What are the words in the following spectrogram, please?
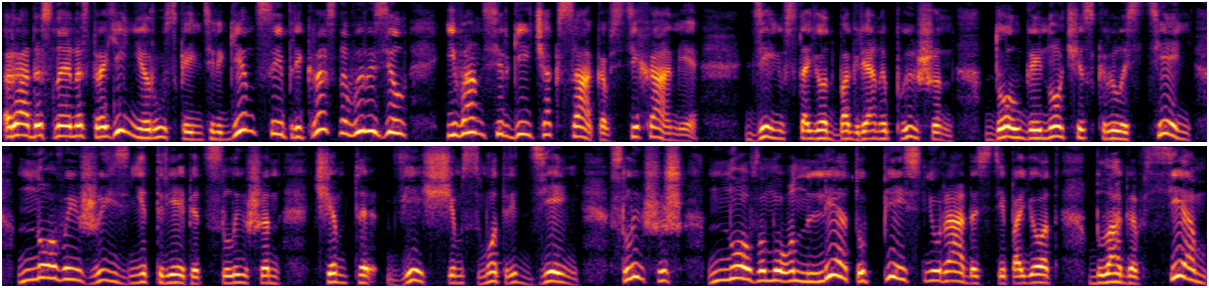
Радостное настроение русской интеллигенции прекрасно выразил Иван Сергеевич Аксаков стихами День встает багряно пышен, долгой ночи скрылась тень, новой жизни трепет слышен, чем-то вещим смотрит день. Слышишь, новому он лету песню радости поет, благо всем,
